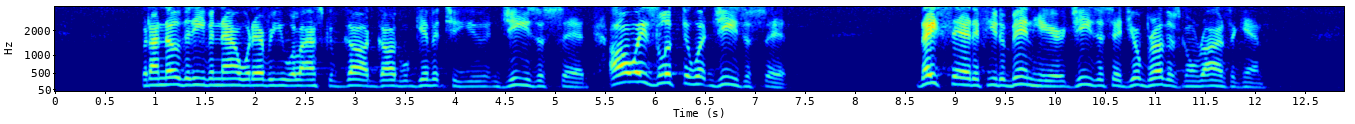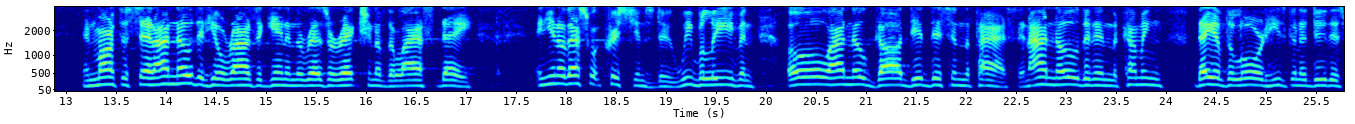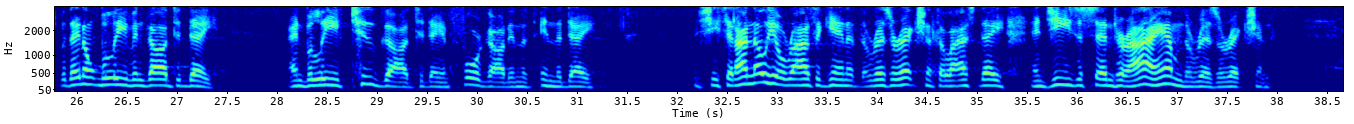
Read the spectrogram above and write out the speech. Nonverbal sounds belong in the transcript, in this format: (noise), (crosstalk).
But I know that even now, whatever you will ask of God, God will give it to you. And Jesus said, I always looked at what Jesus said. They said, if you'd have been here, Jesus said, Your brother's going to rise again. And Martha said, I know that he'll rise again in the resurrection of the last day. And you know, that's what Christians do. We believe in, oh, I know God did this in the past, and I know that in the coming day of the Lord, He's going to do this, but they don't believe in God today and believe to God today and for God in the, in the day. And she said, I know He'll rise again at the resurrection at the last day. And Jesus said to her, I am the resurrection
